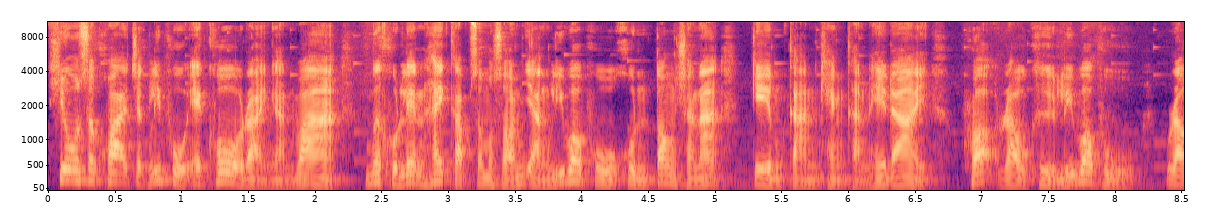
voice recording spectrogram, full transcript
เทียวสควายจากลิเวอร์พูเอ็กโครายงานว่า เมื่อคุณเล่นให้กับสโมสรอย่างลิเวอร์พูลคุณต้องชนะเกมการแข่งขันให้ได้ เพราะเราคือลิเวอร์พูลเรา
